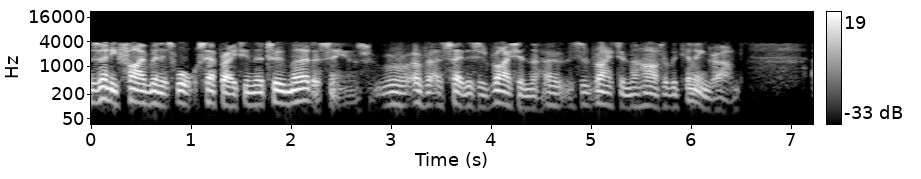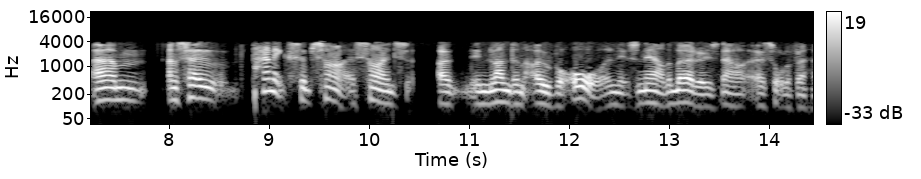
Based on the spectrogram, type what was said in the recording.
there's only five minutes walk separating the two murder scenes. I say this is right in the uh, this is right in the heart of the killing ground. Um, and so panic subsides uh, in London overall, and it's now the murder is now a sort of a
